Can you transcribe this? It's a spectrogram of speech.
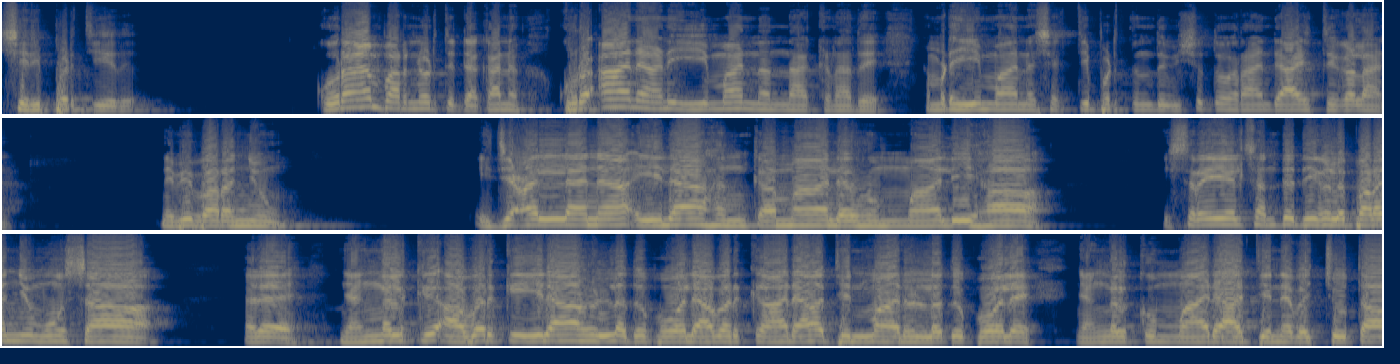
ശരിപ്പെടുത്തിയത്. ഖുർആൻ പറഞ്ഞു കൊടുത്തിട്ട കാരണം ഖുർആനാണ് ഈമാൻ നന്നാക്കുന്നത് നമ്മുടെ ഈമാനെ ശക്തിപ്പെടുത്തുന്നത് വിശുദ്ധ ഖുർആന്റെ ആയത്തുകളാണ്. നബി പറഞ്ഞു ഇസ്രായേൽ സന്തതികൾ പറഞ്ഞു മൂസ അല്ലെ? ഞങ്ങൾക്ക് അവർക്ക് ഇലാഹുള്ളത് പോലെ അവർക്ക് ആരാധ്യന്മാരുള്ളത് പോലെ ഞങ്ങൾക്കും ആരാധ്യനെ വെച്ചു താ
